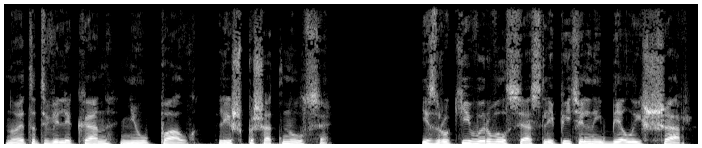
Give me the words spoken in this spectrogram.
Но этот великан не упал, лишь пошатнулся. Из руки вырвался ослепительный белый шар,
